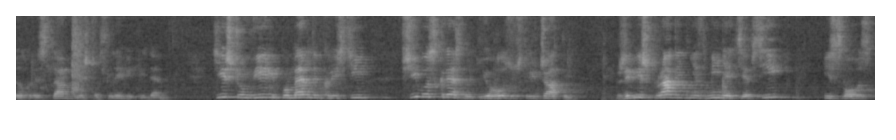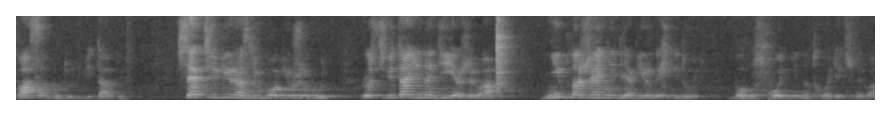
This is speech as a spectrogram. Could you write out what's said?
до Христа ми щасливі підемо. Ті, що в вірі померли в Христі, всі воскреснуть Його зустрічати. Живі ж праведні зміняться всі і свого Спаса будуть вітати. В серці віра з любов'ю живуть, розцвітає надія жива. Дні блаженні для вірних ідуть, бо Господні надходять жнива.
